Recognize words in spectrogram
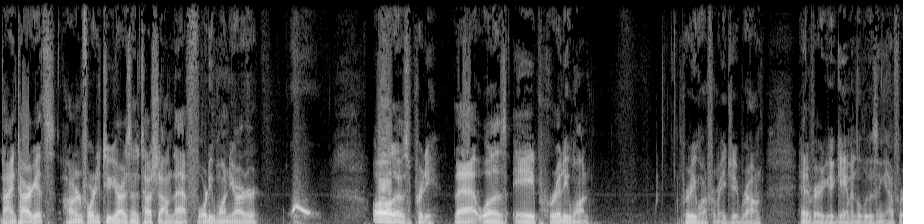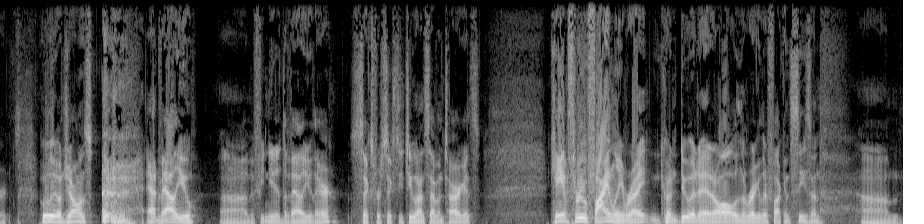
nine targets, 142 yards and a touchdown. That 41 yarder. Oh, that was a pretty. That was a pretty one. Pretty one from A.J. Brown. Had a very good game in the losing effort. Julio Jones at value uh, if he needed the value there, six for 62 on seven targets. Came through finally, right? You couldn't do it at all in the regular fucking season. Um,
